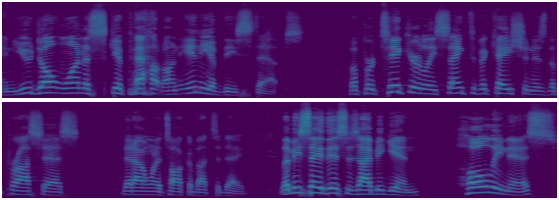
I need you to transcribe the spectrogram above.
And you don't want to skip out on any of these steps. But particularly, sanctification is the process that I want to talk about today. Let me say this as I begin holiness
